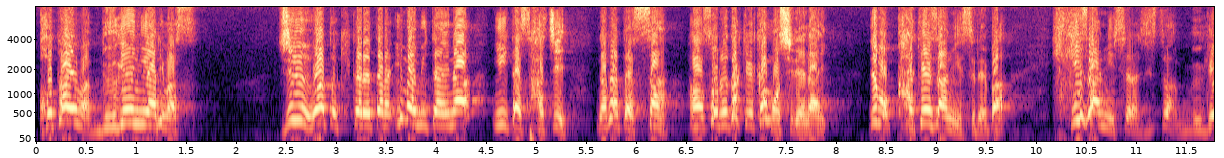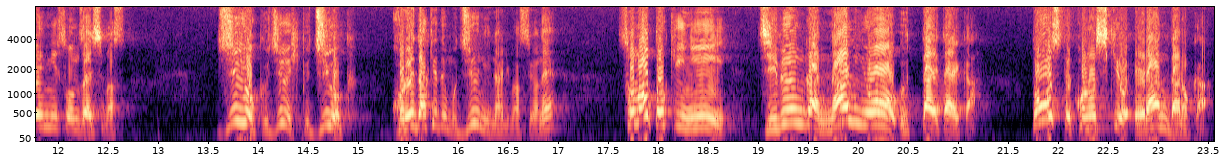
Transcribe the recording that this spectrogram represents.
答えは無限にあります。10はと聞かれたら今みたいな2たす8、7たす3、あ、それだけかもしれない。でも掛け算にすれば、引き算にしたら実は無限に存在します。10億、10引く10億。これだけでも10になりますよね。その時に自分が何を訴えたいか、どうしてこの式を選んだのか、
